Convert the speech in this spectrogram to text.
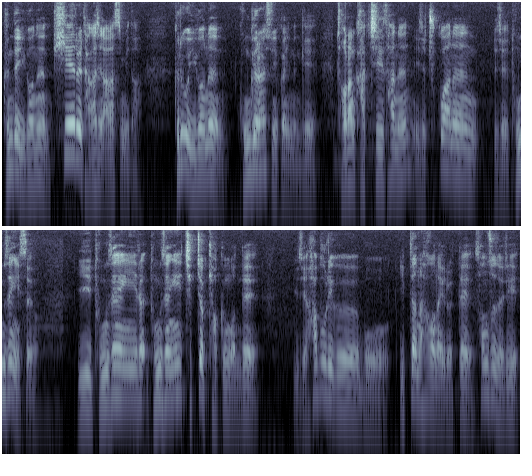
근데 이거는 피해를 당하진 않았습니다. 그리고 이거는 공개를 할 수가 있는 게 저랑 같이 사는 이제 축구하는 이제 동생이 있어요. 이 동생이 동생이 직접 겪은 건데 이제 하부리그 뭐 입단을 하거나 이럴 때 선수들이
